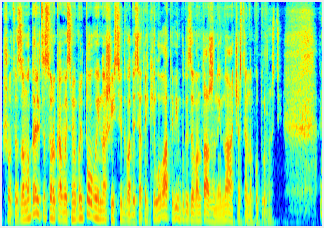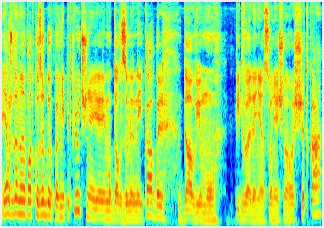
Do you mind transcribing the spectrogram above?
що це за модель. Це 48 вольтовий на 6,2 кВт. Він буде завантажений на частину потужності. Я вже в даному випадку зробив певні підключення. Я йому дав земляний кабель, дав йому підведення сонячного щитка.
